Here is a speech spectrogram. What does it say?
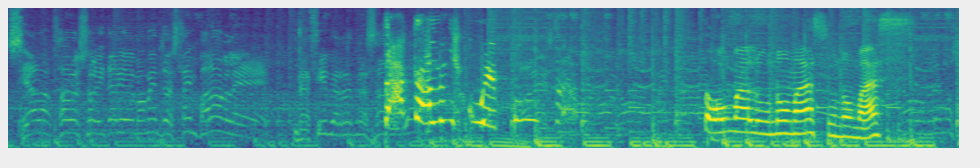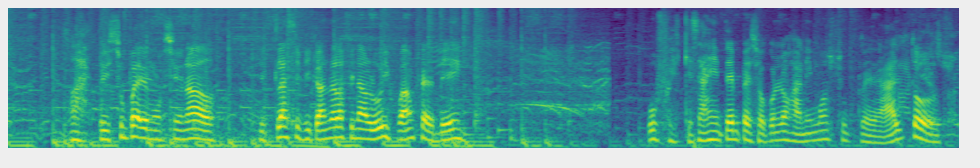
Se ha lanzado el solitario de momento, está imparable. Decide retrasar. ¡Sácalo, hijo de puta! Tómalo, uno más, uno más. Ah, estoy súper emocionado. Estoy clasificando a la final. Uy, Juanfer, bien. Uf, es que esa gente empezó con los ánimos súper altos. Yo.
